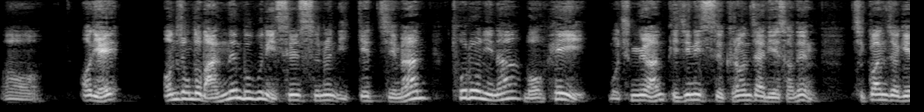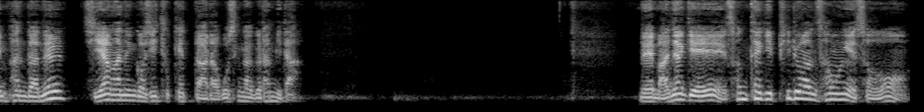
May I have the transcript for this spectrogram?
어, 어, 예, 어느 정도 맞는 부분이 있을 수는 있겠지만 토론이나 뭐 회의, 뭐 중요한 비즈니스 그런 자리에서는 직관적인 판단을 지향하는 것이 좋겠다라고 생각을 합니다. 네, 만약에 선택이 필요한 상황에서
